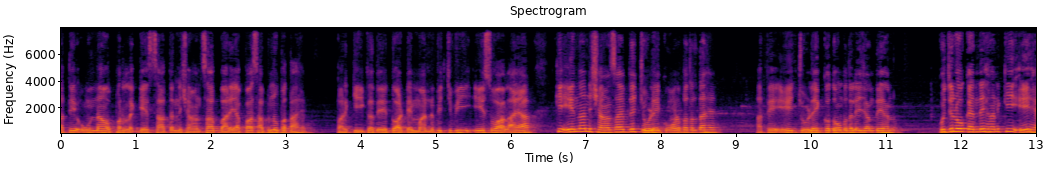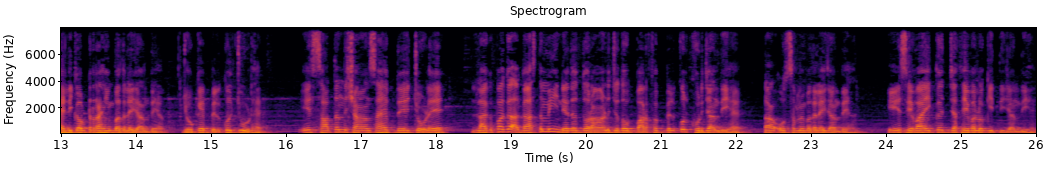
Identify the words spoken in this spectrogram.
ਅਤੇ ਉਹਨਾਂ ਉੱਪਰ ਲੱਗੇ ਸੱਤ ਨਿਸ਼ਾਨ ਸਾਹਿਬ ਬਾਰੇ ਆਪਾਂ ਸਭ ਨੂੰ ਪਤਾ ਹੈ। ਪਰ ਕੀ ਕਦੇ ਤੁਹਾਡੇ ਮਨ ਵਿੱਚ ਵੀ ਇਹ ਸਵਾਲ ਆਇਆ ਕਿ ਇਹਨਾਂ ਨਿਸ਼ਾਨ ਸਾਹਿਬ ਦੇ ਚੋਲੇ ਕੌਣ ਬਦਲਦਾ ਹੈ? ਅਤੇ ਇਹ ਚੋਲੇ ਕਦੋਂ ਬਦਲੇ ਜਾਂਦੇ ਹਨ? ਕੁਝ ਲੋਕ ਕਹਿੰਦੇ ਹਨ ਕਿ ਇਹ ਹੈਲੀਕਾਪਟਰ ਰਾਹੀਂ ਬਦਲੇ ਜਾਂਦੇ ਆ, ਜੋ ਕਿ ਬਿਲਕੁਲ ਝੂਠ ਹੈ। ਇਹ ਸੱਤ ਨਿਸ਼ਾਨ ਸਾਹਿਬ ਦੇ ਚੋਲੇ ਲਗਭਗ ਅਗਸਤ ਮਹੀਨੇ ਦੇ ਦੌਰਾਨ ਜਦੋਂ ਬਰਫ਼ ਬਿਲਕੁਲ ਖੁਰ ਜਾਂਦੀ ਹੈ, ਤਾਂ ਉਸ ਸਮੇਂ ਬਦਲੇ ਜਾਂਦੇ ਹਨ। ਇਹ ਸੇਵਾ ਇੱਕ ਜਥੇ ਵੱਲੋਂ ਕੀਤੀ ਜਾਂਦੀ ਹੈ।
